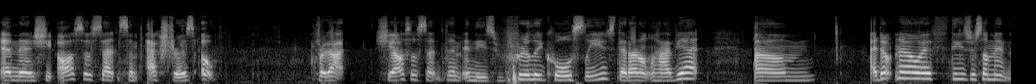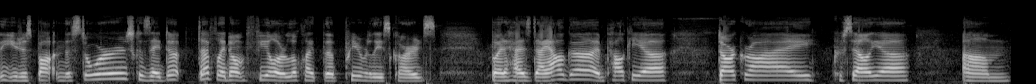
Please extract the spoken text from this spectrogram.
And then she also sent some extras. Oh, forgot. She also sent them in these really cool sleeves that I don't have yet. Um, I don't know if these are something that you just bought in the stores, because they de definitely don't feel or look like the pre-release cards. But it has Dialga and Palkia, Darkrai, Cresselia, um,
